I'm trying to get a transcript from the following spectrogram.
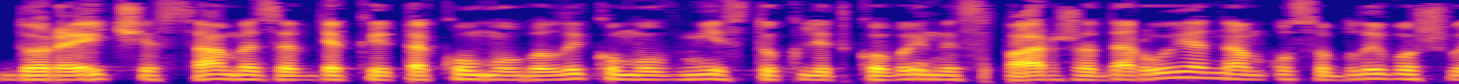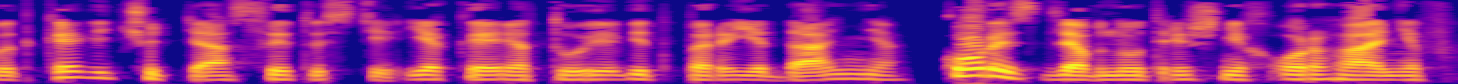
До речі, саме завдяки такому великому вмісту клітковини спаржа дарує нам особливо швидке відчуття ситості, яке рятує від переїдання, користь для внутрішніх органів.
